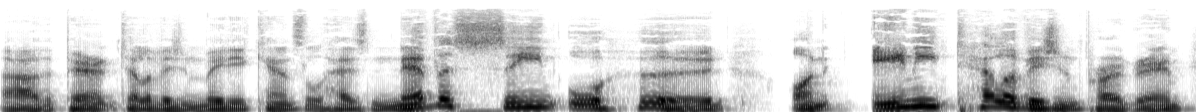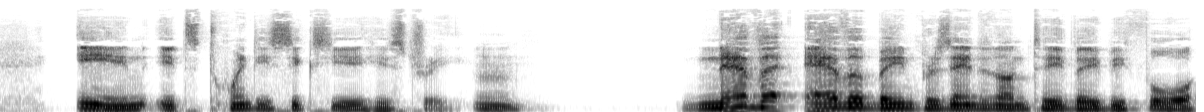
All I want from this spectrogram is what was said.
Uh, the Parent Television Media Council has never seen or heard on any television program in its 26 year history. Hmm. Never ever been presented on TV before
